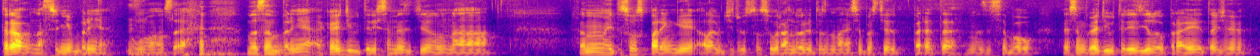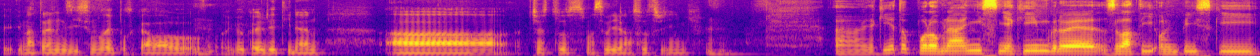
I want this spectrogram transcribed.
teda na střední v Brně, mm-hmm. omlouvám se, byl jsem v Brně a každý úterý jsem jezdil na, v MMA to jsou sparingy, ale v jiu to jsou randory, to znamená, že se prostě perete mezi sebou. Takže jsem každý úterý jezdil do Prahy, takže i na trénincích jsem tady potkával mm-hmm. jako každý týden a často jsme se viděli na soustředěních. Mm-hmm. Jaký je to porovnání s někým, kdo je zlatý olympijský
